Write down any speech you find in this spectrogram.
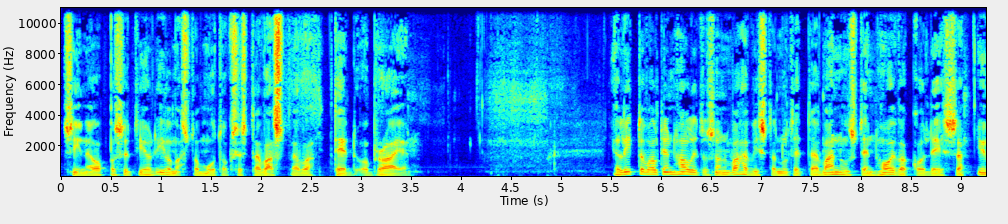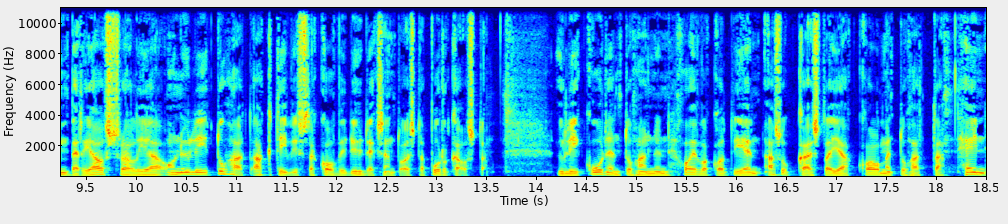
Siinä opposition ilmastonmuutoksesta vastaava Ted O'Brien. Ja liittovaltion hallitus on vahvistanut, että vanhusten hoivakodeissa ympäri Australiaa on yli tuhat aktiivista COVID-19 purkausta. Yli 6000 hoivakotien asukkaista ja 3000, hein,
